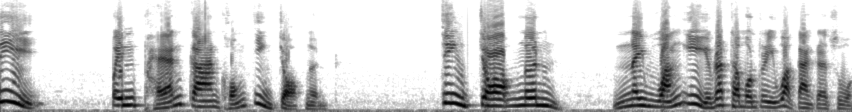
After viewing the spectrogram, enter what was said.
นี่เป็นแผนการของจิ้งจอกเงิน จิ้งจอกเงิน ในหวังอี้รัฐมนตรีว่าการกระทรวง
